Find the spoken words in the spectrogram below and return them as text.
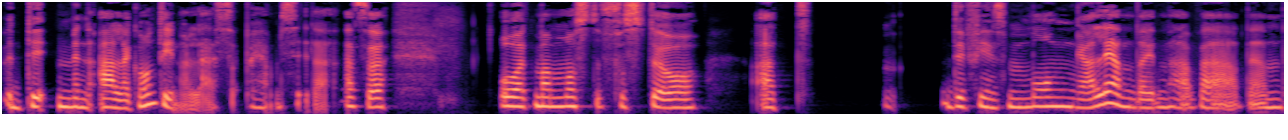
det, men alla går inte in och läser på hemsidan. Alltså, och att man måste förstå att det finns många länder i den här världen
